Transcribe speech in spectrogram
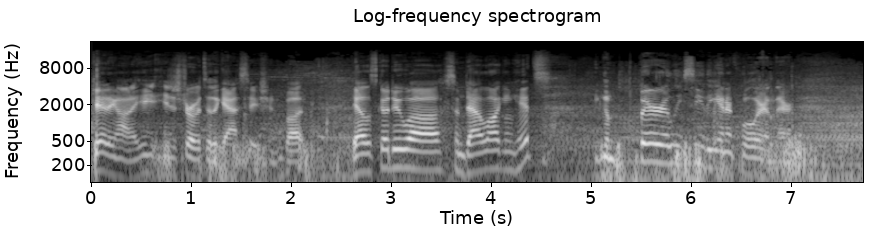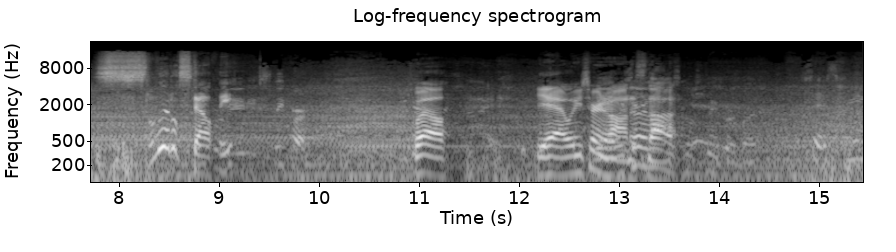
getting on it. He, he just drove it to the gas station. But yeah, let's go do uh, some data logging hits. You can barely see the intercooler in there. It's a little stealthy. Sleeper. Well, yeah, when you turn it on, turn it's it not. on, it's no sleeper, but So scream.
